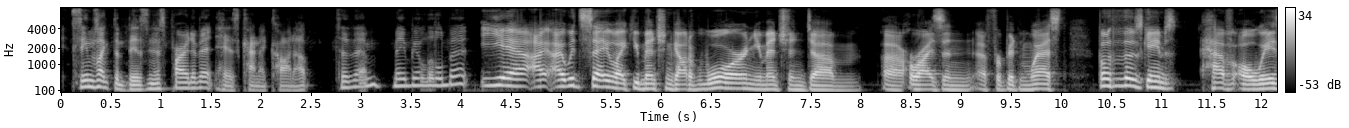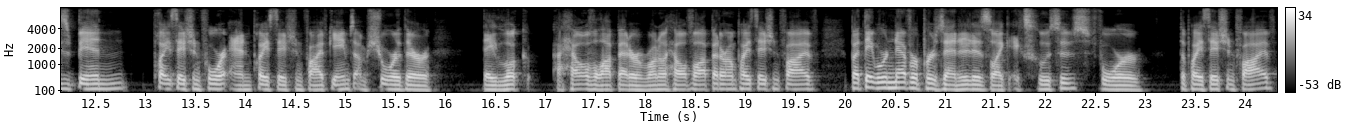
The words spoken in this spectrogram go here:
it seems like the business part of it has kind of caught up to them, maybe a little bit. yeah. I, I would say like you mentioned God of War and you mentioned um, uh, Horizon uh, Forbidden West. Both of those games have always been PlayStation 4 and PlayStation 5 games. I'm sure they're they look a hell of a lot better and run a hell of a lot better on PlayStation 5, but they were never presented as like exclusives for the PlayStation 5.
